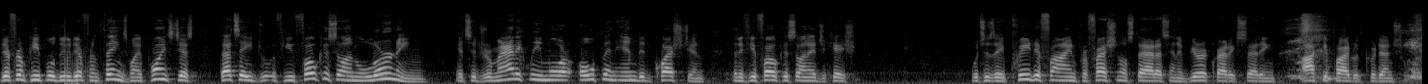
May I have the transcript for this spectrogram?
Different people do different things. My point's just, that's a, if you focus on learning, it's a dramatically more open-ended question than if you focus on education, which is a predefined professional status in a bureaucratic setting occupied with credentials.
